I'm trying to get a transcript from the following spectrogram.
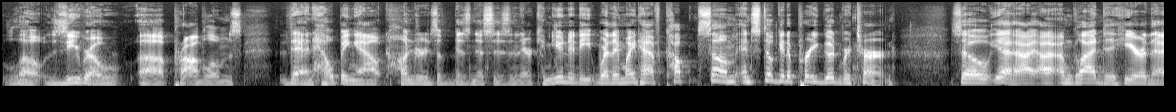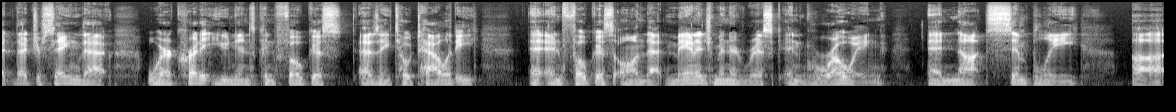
low zero uh, problems than helping out hundreds of businesses in their community where they might have some and still get a pretty good return. So yeah, I, I'm glad to hear that that you're saying that where credit unions can focus as a totality and, and focus on that management and risk and growing and not simply uh,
